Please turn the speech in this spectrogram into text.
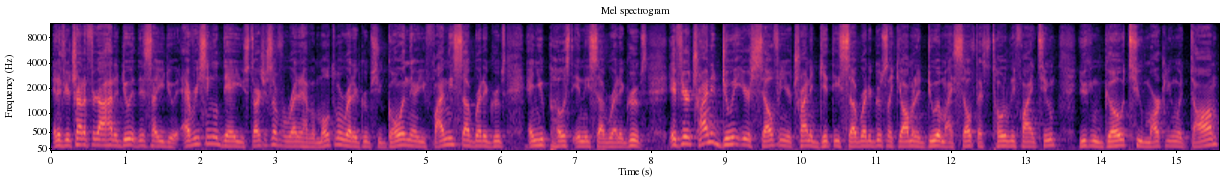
And if you're trying to figure out how to do it, this is how you do it. Every single day, you start yourself a Reddit, have a multiple Reddit groups. You go in there, you find these subreddit groups, and you post in these subreddit groups. If you're trying to do it yourself and you're trying to get these subreddit groups like, yo, I'm going to do it myself, that's totally fine too. You can go to Marketing with Dom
